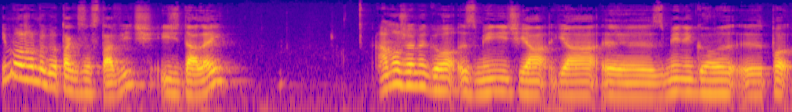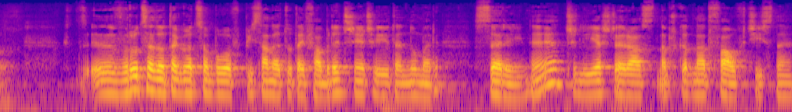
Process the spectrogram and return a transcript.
I możemy go tak zostawić, iść dalej a możemy go zmienić. Ja, ja y, zmienię go, y, po, y, wrócę do tego, co było wpisane tutaj fabrycznie, czyli ten numer seryjny, czyli jeszcze raz na przykład na V wcisnę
